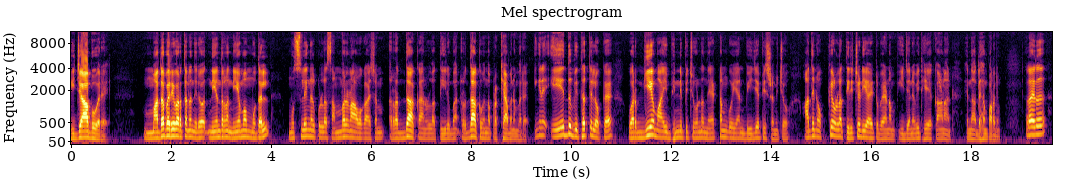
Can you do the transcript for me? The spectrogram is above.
ഹിജാബ് വരെ മതപരിവർത്തന നിരോ നിയന്ത്രണ നിയമം മുതൽ മുസ്ലിങ്ങൾക്കുള്ള സംവരണാവകാശം റദ്ദാക്കാനുള്ള തീരുമാനം റദ്ദാക്കുമെന്ന പ്രഖ്യാപനം വരെ. ഇങ്ങനെ ഏത് വിധത്തിലൊക്കെ വർഗീയമായി ഭിന്നിപ്പിച്ചുകൊണ്ട് നേട്ടം കൊയ്യാൻ ബി ജെ പി ശ്രമിച്ചോ അതിനൊക്കെയുള്ള തിരിച്ചടിയായിട്ട് വേണം ഈ ജനവിധിയെ കാണാൻ എന്ന് അദ്ദേഹം പറഞ്ഞു. അതായത്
